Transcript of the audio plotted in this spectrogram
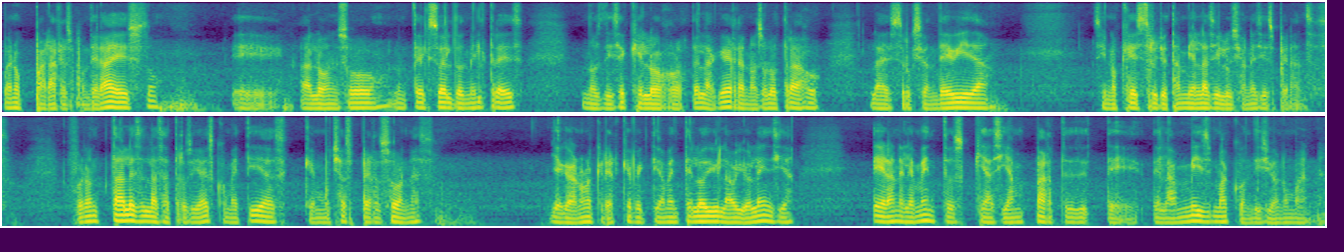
Bueno, para responder a esto, eh, Alonso, en un texto del 2003, nos dice que el horror de la guerra no solo trajo la destrucción de vida, sino que destruyó también las ilusiones y esperanzas. Fueron tales las atrocidades cometidas que muchas personas llegaron a creer que efectivamente el odio y la violencia eran elementos que hacían parte de, la misma condición humana.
